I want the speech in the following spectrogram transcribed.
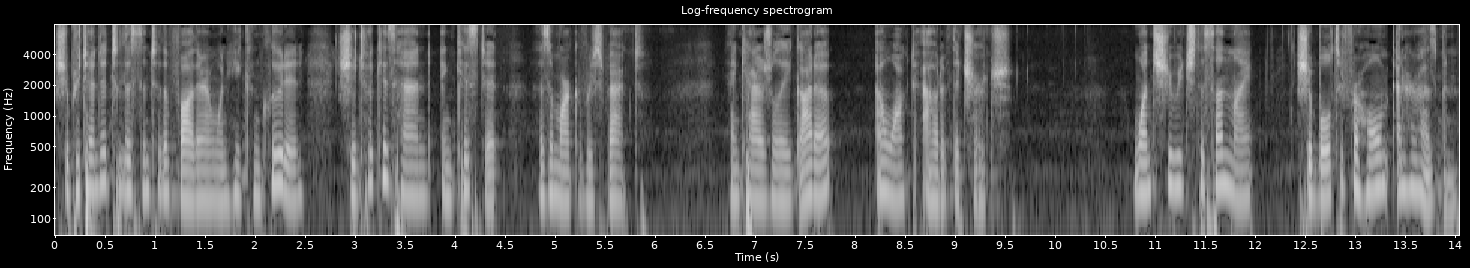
She pretended to listen to the father, and when he concluded, she took his hand and kissed it as a mark of respect, and casually got up and walked out of the church. Once she reached the sunlight, she bolted for home and her husband.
